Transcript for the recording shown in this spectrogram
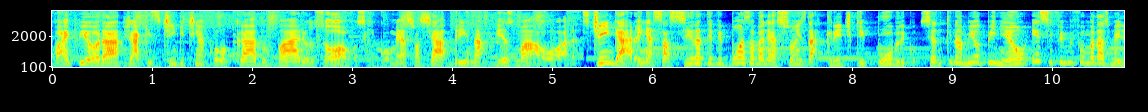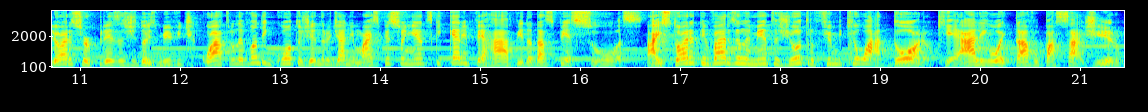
vai piorar, já que Sting tinha colocado vários ovos que começam a se abrir na mesma hora. Sting, a Aranha Assassina, teve boas avaliações da crítica e público, sendo que, na minha opinião, esse filme foi uma das melhores surpresas de 2024, levando em conta o gênero de animais peçonhentos que querem ferrar a vida das pessoas. A história tem vários elementos de outro filme que eu adoro, que é Alien o Oitavo Passageiro,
